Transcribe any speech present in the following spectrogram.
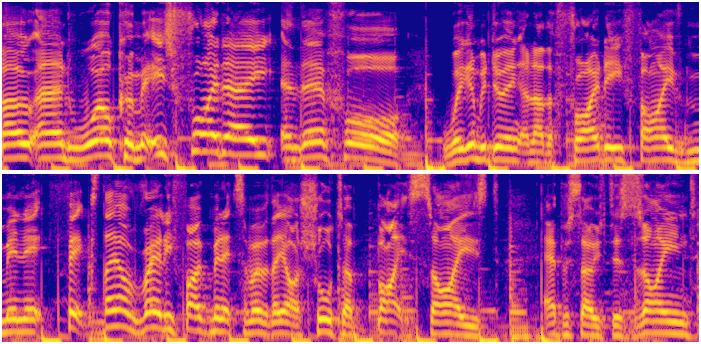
Hello and welcome. It is Friday, and therefore we're going to be doing another Friday five minute fix. They are rarely five minutes, however, they are shorter, bite sized episodes designed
